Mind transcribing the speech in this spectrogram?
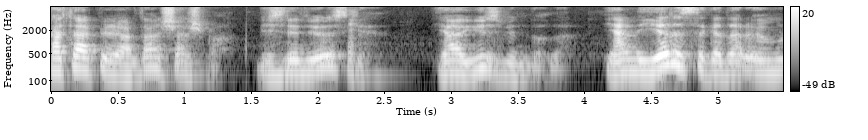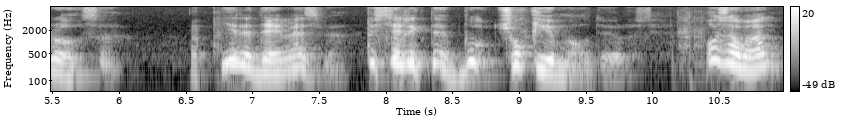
Caterpillar'dan şaşma. Biz de diyoruz ki ya 100 bin dolar. Yani yarısı kadar ömrü olsa yine değmez mi? Üstelik de bu çok iyi mal diyoruz. O zaman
